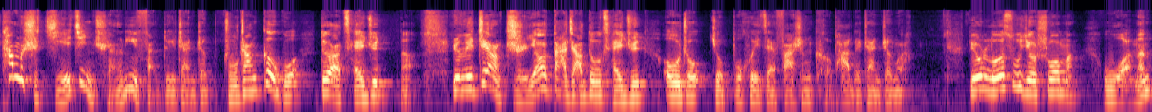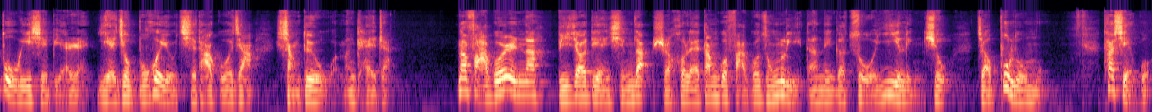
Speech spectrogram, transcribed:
他们是竭尽全力反对战争，主张各国都要裁军啊，认为这样只要大家都裁军，欧洲就不会再发生可怕的战争了。比如罗素就说嘛：“我们不威胁别人，也就不会有其他国家想对我们开战。”那法国人呢？比较典型的是后来当过法国总理的那个左翼领袖，叫布鲁姆。他写过：“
